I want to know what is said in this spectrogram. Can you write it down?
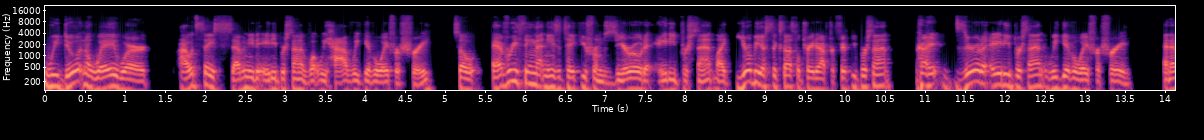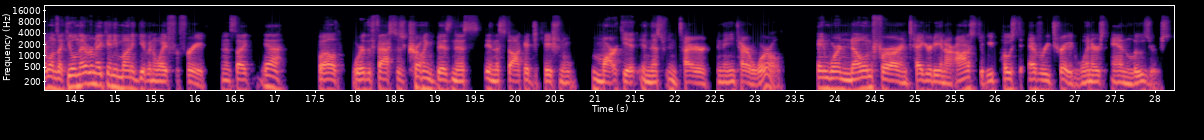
we do it in a way where I would say 70 to 80% of what we have, we give away for free. So everything that needs to take you from zero to 80%, like you'll be a successful trader after 50%, right? Zero to 80%, we give away for free. And everyone's like, you'll never make any money giving away for free. And it's like, yeah, well, we're the fastest growing business in the stock education market in this entire in the entire world. And we're known for our integrity and our honesty. We post every trade, winners and losers.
